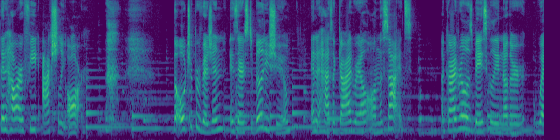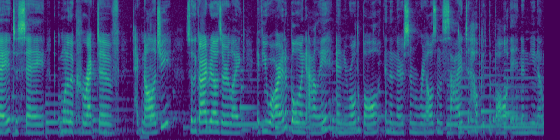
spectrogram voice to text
than how our feet actually are. the Altra Provision is their stability shoe and it has a guide rail on the sides. A guide rail is basically another way to say one of the corrective technology so the guide rails are like if you are at a bowling alley and you roll the ball and then there's some rails on the side to help get the ball in and you know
